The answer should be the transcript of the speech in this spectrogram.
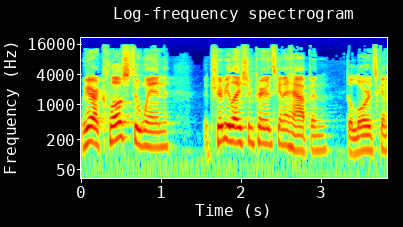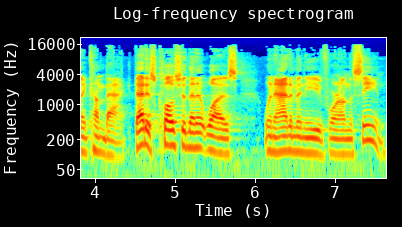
We are close to when the tribulation period is going to happen, the Lord's going to come back. That is closer than it was when Adam and Eve were on the scene.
